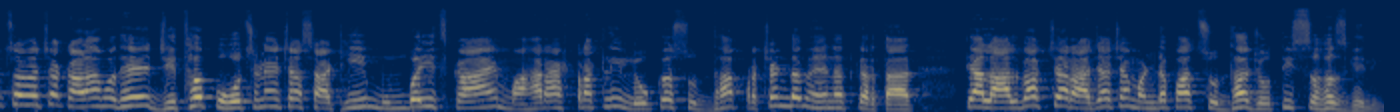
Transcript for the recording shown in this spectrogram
गणेशोत्सवाच्या काळामध्ये जिथं पोहोचण्याच्या साठी मुंबईच काय महाराष्ट्रातली लोक सुद्धा प्रचंड मेहनत करतात त्या लालबागच्या राजाच्या मंडपात सुद्धा ज्योती सहज गेली.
